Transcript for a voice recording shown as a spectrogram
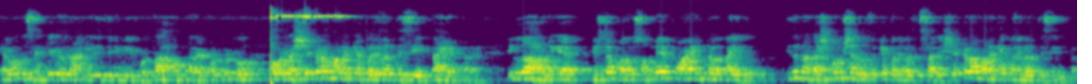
ಕೆಲವೊಂದು ಸಂಖ್ಯೆಗಳನ್ನ ಈ ರೀತಿ ನಿಮಗೆ ಕೊಡ್ತಾ ಹೋಗ್ತಾರೆ. ಕೊಟ್ಬಿಟ್ಟು ಅವುಗಳನ್ನ ಶೇಕಡಾಮಾನಕ್ಕೆ ಪರಿವರ್ತಿಸಿ ಅಂತ ಹೇಳ್ತಾರೆ. ಈ ಉದಾಹರಣೆಗೆ ಎಷ್ಟಪ್ಪ ಅಂದ್ರೆ ಸೊನ್ನೆ ಪಾಯಿಂಟ್ ಐದು. ಇದನ್ನ ದಶಮಾಂಶ ರೂಪಕ್ಕೆ ಪರಿವರ್ತಿಸಿ ಸಾರಿ ಶೇಕಡಾಮಾನಕ್ಕೆ ಪರಿವರ್ತಿಸಿ ಅಂತಾರೆ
